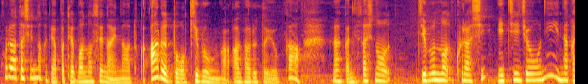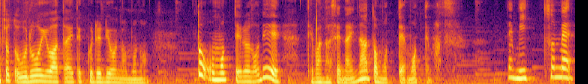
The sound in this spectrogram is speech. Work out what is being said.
これ私の中でやっぱ手放せないなとかあると気分が上がるというかなんか、私の自分の暮らし日常になんかちょっと潤いを与えてくれるようなものと思ってるので手放せないなと思って持ってます。で3つ目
